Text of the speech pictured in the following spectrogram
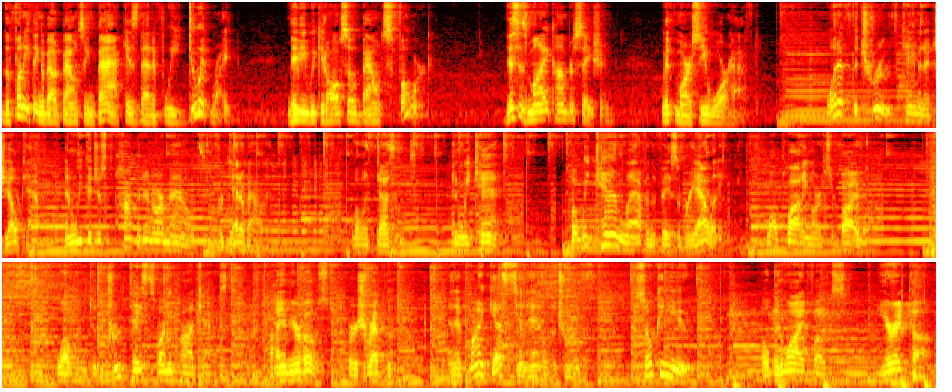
The funny thing about bouncing back is that if we do it right, maybe we could also bounce forward. This is my conversation with Marci Warhaft. What if the truth came in a gel cap and we could just pop it in our mouths and forget about it? Well, it doesn't, and we can't. But we can laugh in the face of reality while plotting our survival. Welcome to the Truth Tastes Funny podcast. I am your host, Hersh Rephun, and if my guests can handle the truth, so can you. Open wide, folks. Here it comes.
